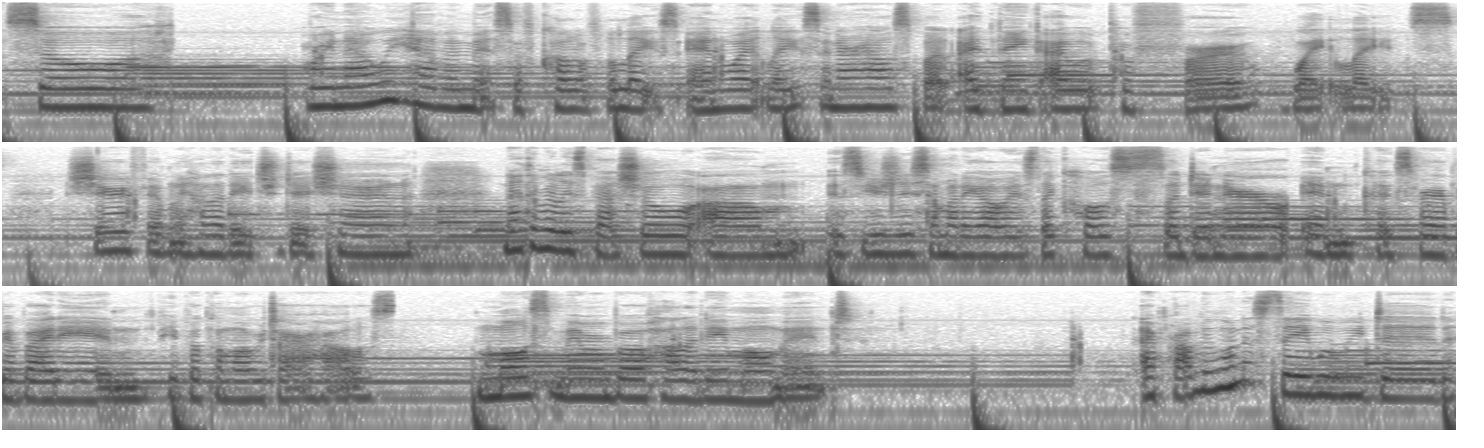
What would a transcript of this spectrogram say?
So right now we have a mix of colorful lights and white lights in our house, but I think I would prefer white lights share a family holiday tradition. Nothing really special. Um, it's usually somebody always like hosts a dinner and cooks for everybody and people come over to our house. Most memorable holiday moment. I probably want to say when we did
